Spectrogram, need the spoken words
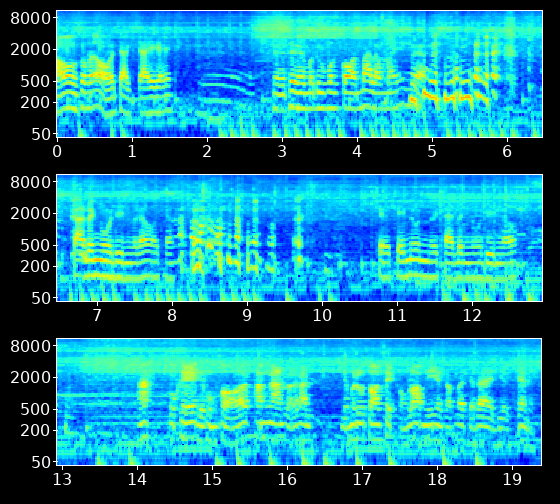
เอาก็ไม่ออกมาจากใจไง เธอเธอมาดูมังกรบ้านเราไหมเนี่ยกลายเป็นงูดินไปแล้วอาจารย์เจอเจนุ่นโดยกลายเป็นงูดินแล้ว อะโอเค เดี๋ยวผมขอทำงานก่อนแล้วกัน เดี๋ยวมาดูตอนเสร็จของรอบนี้กันครับ ว่าจะได้เยอะแค่ไหนน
